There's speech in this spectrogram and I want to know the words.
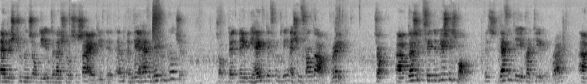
and the students of the international society, and, and they have a different culture. So they, they behave differently as you found out, great. So, uh, does it fit the business model? It's definitely a criterion, right? Uh,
